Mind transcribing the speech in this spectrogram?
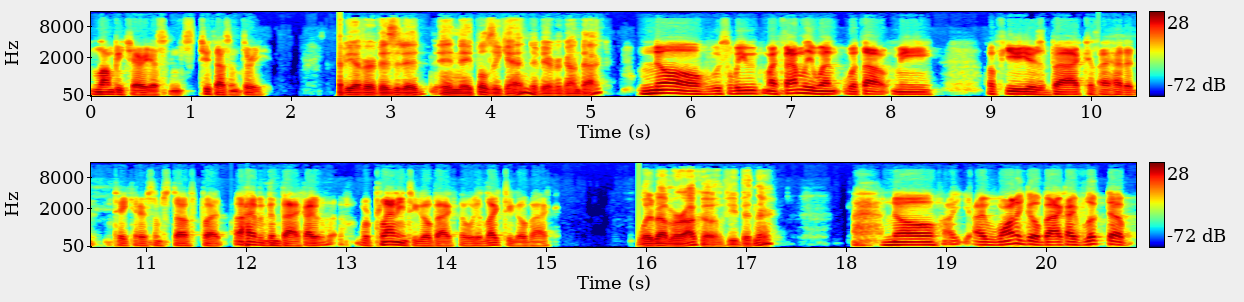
Long Beach area since 2003. Have you ever visited in Naples again? Have you ever gone back? No. So we, my family went without me a few years back because I had to take care of some stuff, but I haven't been back. I we're planning to go back though. We'd like to go back. What about Morocco? Have you been there? No, I, I want to go back. I've looked up.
